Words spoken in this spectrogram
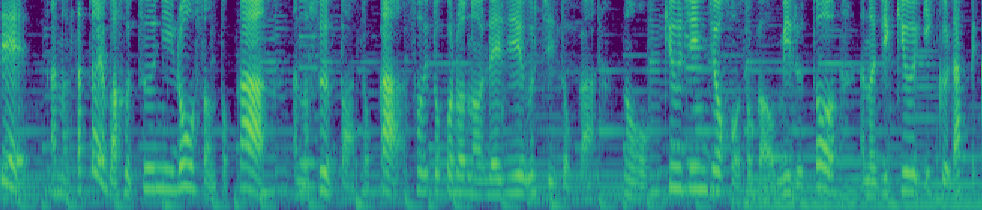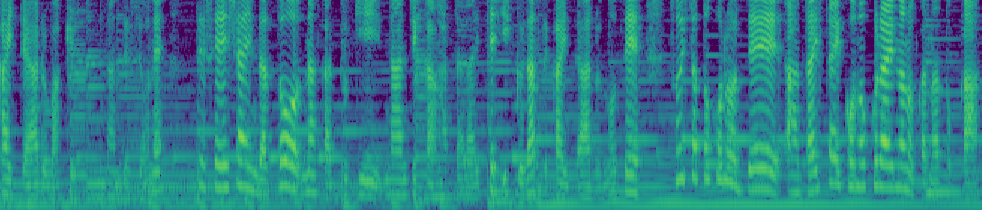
であの例えば普通にローソンとかあのスーパーとかそういうところのレジ打ちとかの求人情報とかを見るとあの時給いくらって書いてあるわけなんですよね。で正社員だとなんか月何時間働いていくらって書いてあるのでそういったところであ大体このくらいなのかなとか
